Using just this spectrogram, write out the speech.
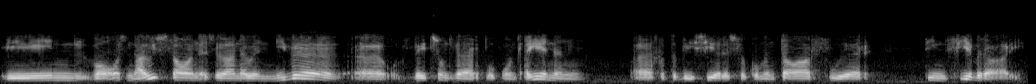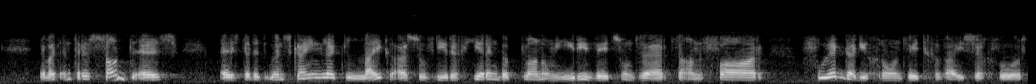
En waar ons nou staan is daar nou 'n nuwe uh wetsontwerp op onteiening uh gepubliseer is vir kommentaar voor 10 Februarie. En wat interessant is, is dat dit oënskynlik lyk asof die regering beplan om hierdie wetsontwerp te aanvaar voordat die grondwet gewysig word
